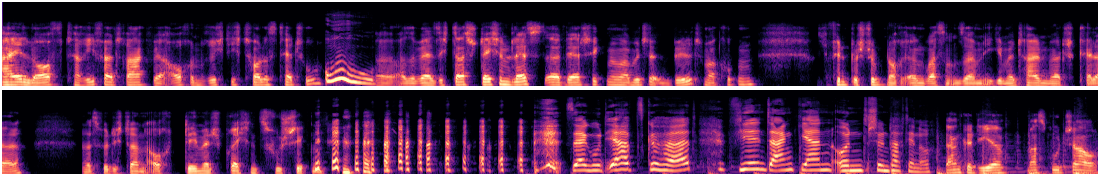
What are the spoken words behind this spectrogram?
I Love Tarifvertrag wäre auch ein richtig tolles Tattoo. Uh. Äh, also wer sich das stechen lässt, äh, der schickt mir mal bitte ein Bild, mal gucken. Ich finde bestimmt noch irgendwas in unserem IG Metall Merch Keller. Das würde ich dann auch dementsprechend zuschicken. Sehr gut, ihr habt's gehört. Vielen Dank, Jan, und schönen Tag dir noch. Danke dir. Mach's gut. Ciao.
